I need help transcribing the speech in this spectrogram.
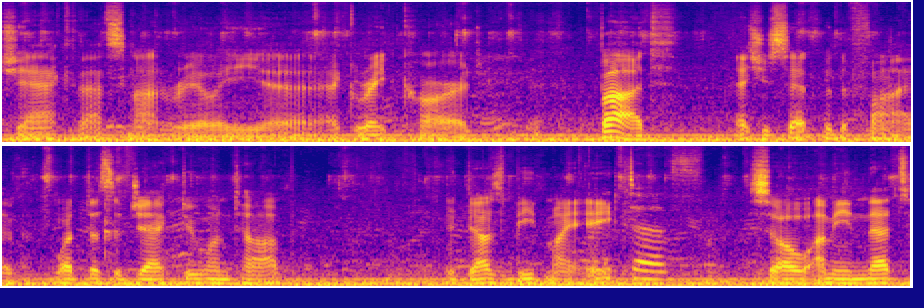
Jack, that's not really uh, a great card. But as you said with the five, what does the Jack do on top? It does beat my eight. It does. So I mean that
